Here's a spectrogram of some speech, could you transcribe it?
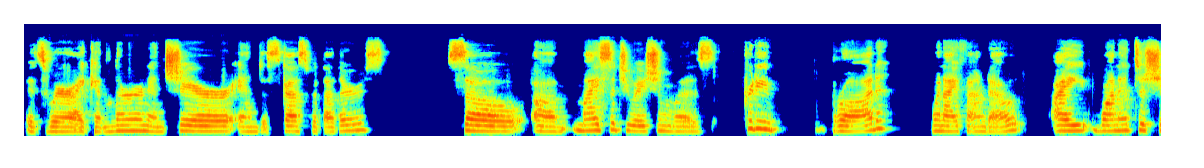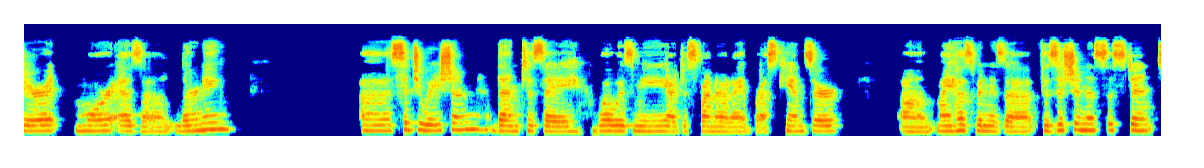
It's where i can learn and share and discuss with others. So um, my situation was pretty broad when i found out I wanted to share it more as a learning uh, situation than to say, woe is me, I just found out I have breast cancer. Um, my husband is a physician assistant.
